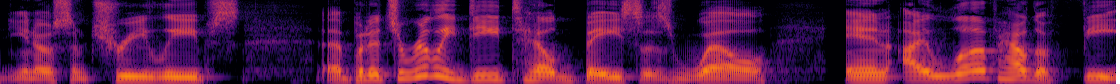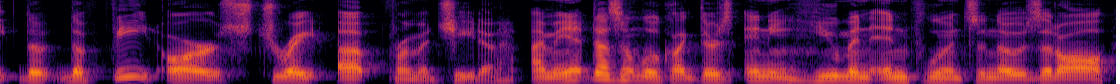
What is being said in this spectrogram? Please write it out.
you know, some tree leaves. Uh, but it's a really detailed base as well. And I love how the feet, the, the feet are straight up from a cheetah. I mean, it doesn't look like there's any human influence in those at all.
